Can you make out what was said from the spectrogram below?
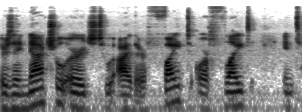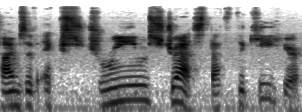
There's a natural urge to either fight or flight in times of extreme stress. That's the key here.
